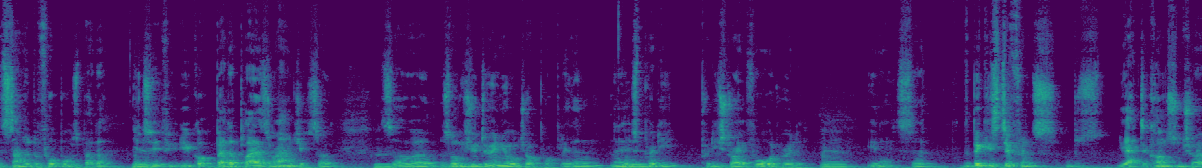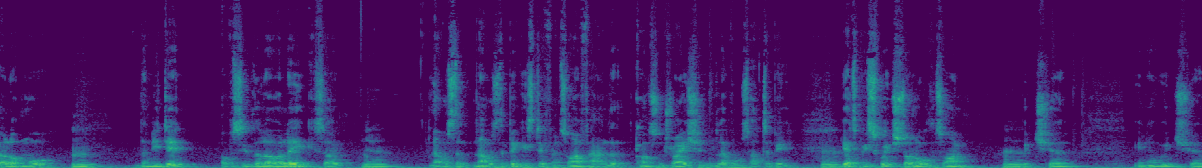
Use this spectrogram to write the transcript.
the standard of football's better. But Yeah. if you, you've got better players around you, so Mm. so uh, as long as you're doing your job properly, then, then it's pretty pretty straightforward, really. yeah. You know, it's uh, the biggest difference was you had to concentrate a lot more Mm. than you did, obviously, the lower league. So yeah, that was the that was the biggest difference. I found that concentration levels had to be yeah, you had to be switched on all the time, yeah. which uh, you know which uh,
